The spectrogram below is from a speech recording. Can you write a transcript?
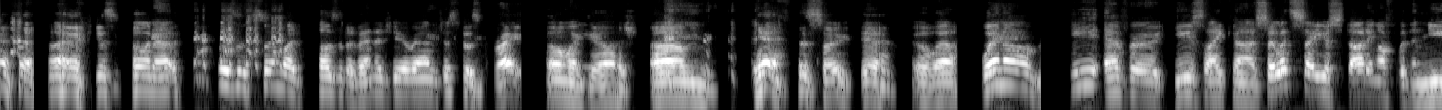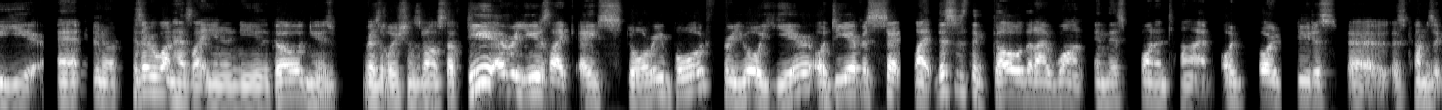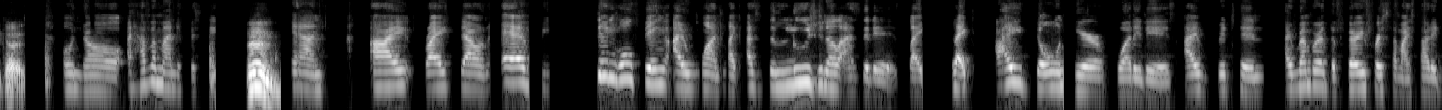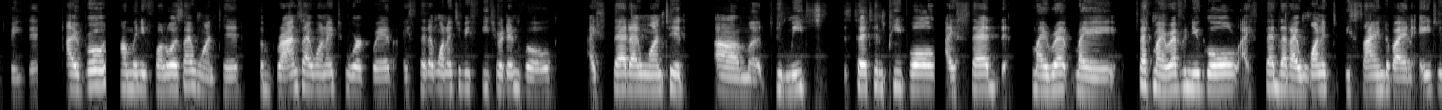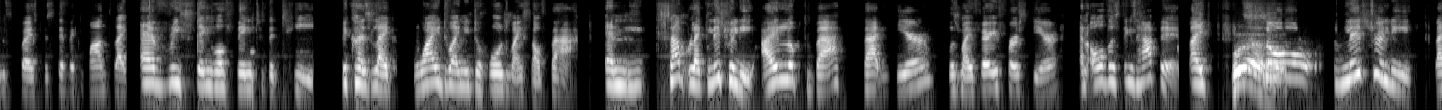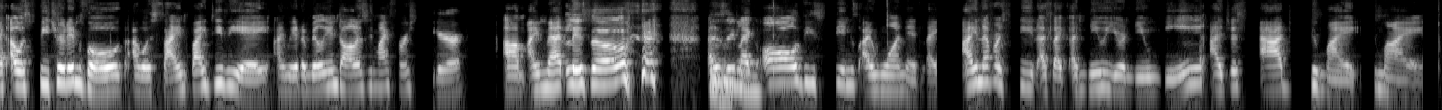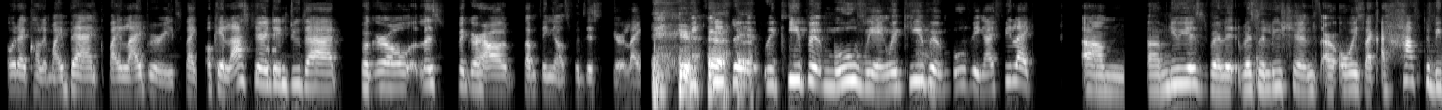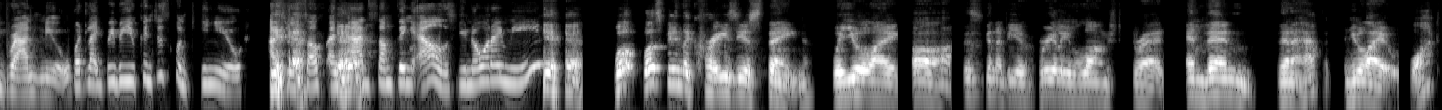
like, just going out. There's so much positive energy around. It just feels great. Oh my gosh. Um, yeah, so yeah. Oh wow. When um, do you ever use like uh, so? Let's say you're starting off with a new year, and you know, because everyone has like you know New Year goal, New Year's resolutions and all that stuff. Do you ever use like a storyboard for your year, or do you ever set like this is the goal that I want in this point in time, or or do you just uh, as come as it goes? Oh no, I have a manifestation Mm. and I write down every single thing I want, like as delusional as it is. Like like I don't hear what it is. I've written, I remember the very first time I started doing this, I wrote how many followers I wanted, the brands I wanted to work with. I said I wanted to be featured in Vogue. I said I wanted um, to meet certain people. I said my rep, my set my revenue goal. I said that I wanted to be signed by an agency by a specific month. Like every single thing to the T. Because like, why do I need to hold myself back? And some like literally, I looked back that year was my very first year, and all those things happened. Like Whoa. so, literally, like I was featured in Vogue. I was signed by DVA. I made a million dollars in my first year. Um, I met Lizzo. I was like all these things I wanted. Like I never see it as like a new year, new me. I just add to my to my what do I call it, my bank, my library. It's like, okay, last year I didn't do that. But girl, let's figure out something else for this year. Like we keep it, we keep it moving. We keep it moving. I feel like um um, New Year's re- resolutions are always like, I have to be brand new. But like, baby, you can just continue as Yeah. yourself and add something else. You know what I mean? yeah. What what's been the craziest thing where you were like, oh, this is gonna be a really long stretch, and then then it happened, and you were like, what?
